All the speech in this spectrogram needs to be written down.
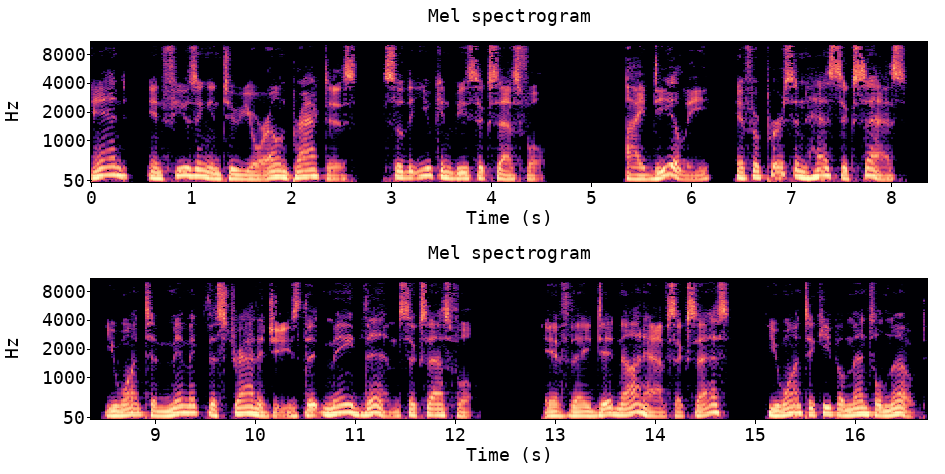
and infusing into your own practice so that you can be successful. Ideally, if a person has success, you want to mimic the strategies that made them successful. If they did not have success, you want to keep a mental note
